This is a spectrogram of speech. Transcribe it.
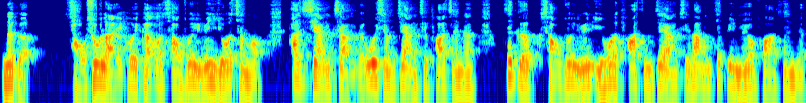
那个小说来会看哦，小说里面有什么，他是这样讲的，为什么这样去发生呢？这个小说里面也会发生这样，其实他们这边没有发生的，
